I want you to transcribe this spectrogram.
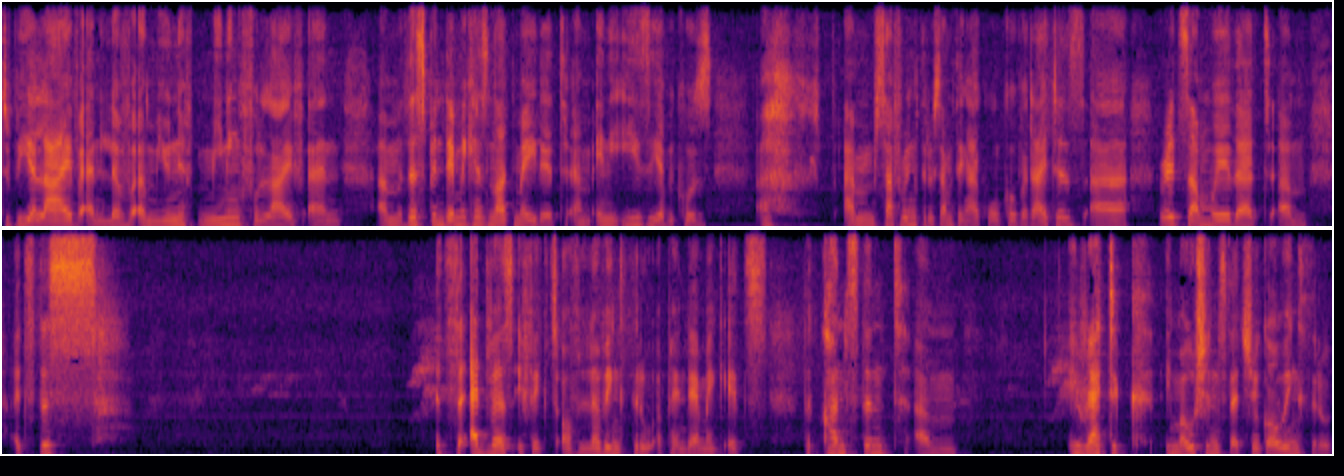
to be alive and live a muni- meaningful life. And um, this pandemic has not made it um, any easier because uh, I'm suffering through something I call COVIDitis. Uh, read somewhere that um, it's this. It's the adverse effects of living through a pandemic. It's the constant um, erratic emotions that you're going through.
